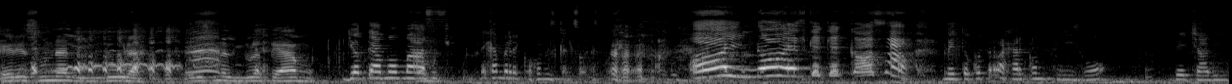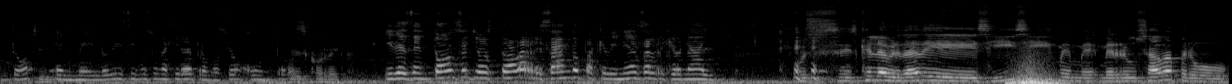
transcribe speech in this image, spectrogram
Eres una lindura, eres una lindura, te amo. Yo te amo más. Amo. Déjame recojo mis calzones. Ay, no, es que qué cosa. Me tocó trabajar contigo de chavito Sí. en Melody. Hicimos una gira de promoción juntos. Es correcto. Y desde entonces yo estaba rezando para que vinieras al regional. Pues es que la verdad, eh, sí, sí, me, me, me rehusaba, pero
